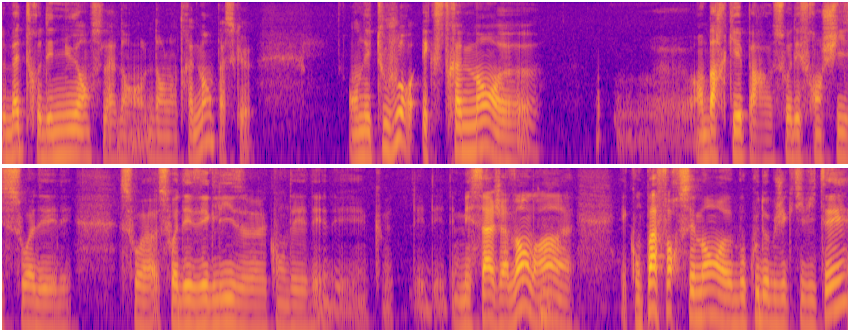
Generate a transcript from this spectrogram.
mettre des nuances là dans, l'entraînement parce que on est toujours extrêmement euh, embarqué par soit des franchises, soit des, soit, soit des églises euh, qui ont des, messages à vendre hein, et qui n'ont pas forcément euh, beaucoup d'objectivité.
